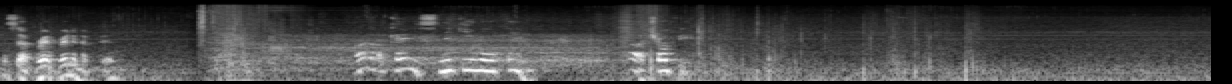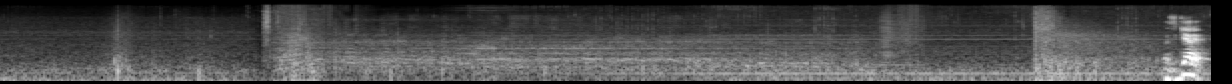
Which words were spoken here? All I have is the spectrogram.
What's up, Britt? Britt in the bit. Oh, okay, sneaky little thing. Oh, a trophy. Get it.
